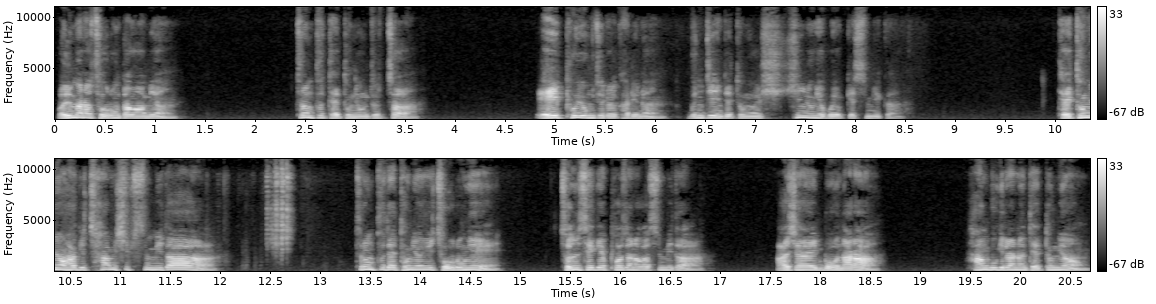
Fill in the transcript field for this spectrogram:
얼마나 조롱당하면 트럼프 대통령조차 A4 용지를 가리는 문재인 대통령을 신용해 보였겠습니까? 대통령 하기 참 쉽습니다. 트럼프 대통령이 조롱이 전 세계에 퍼져나갔습니다. 아시아의 모 나라, 한국이라는 대통령,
